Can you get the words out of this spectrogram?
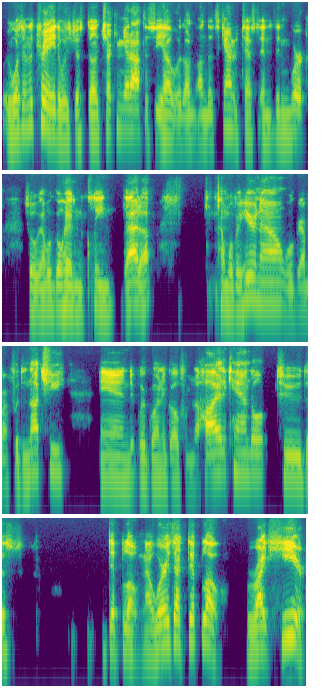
wasn't a trade. It was just uh, checking it out to see how it on, on the scanner test and it didn't work. So I will go ahead and clean that up. Come over here now, we'll grab our Fibonacci and we're going to go from the high of the candle to this dip low. Now, where is that dip low? Right here.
